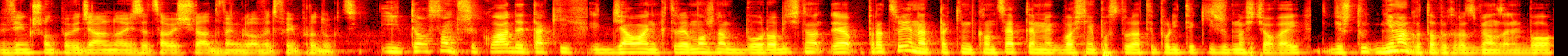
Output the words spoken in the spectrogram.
większą odpowiedzialność za cały ślad węglowy twojej produkcji. I to są przykłady takich działań, które można by było robić. No, ja pracuję nad takim konceptem, jak właśnie postulaty polityki żywnościowej. Wiesz, tu nie ma gotowych rozwiązań, bo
